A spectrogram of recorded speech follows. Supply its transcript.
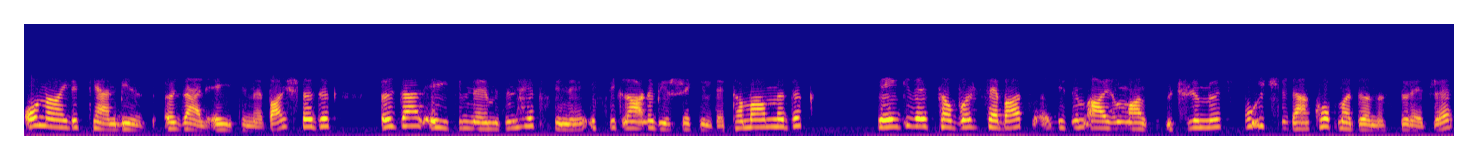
10 aylıkken biz özel eğitime başladık. Özel eğitimlerimizin hepsini istikrarlı bir şekilde tamamladık. Sevgi ve sabır, sebat bizim ayrılmaz üçlümüz. Bu üçlüden kopmadığınız sürece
